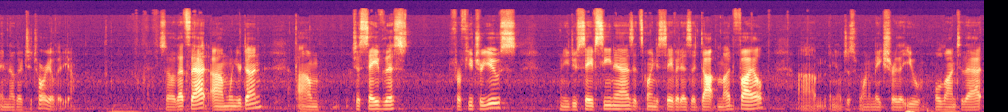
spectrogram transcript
another tutorial video. So that's that. Um, when you're done, um, just save this for future use. When you do save scene as, it's going to save it as a .mud file, um, and you'll just want to make sure that you hold on to that.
